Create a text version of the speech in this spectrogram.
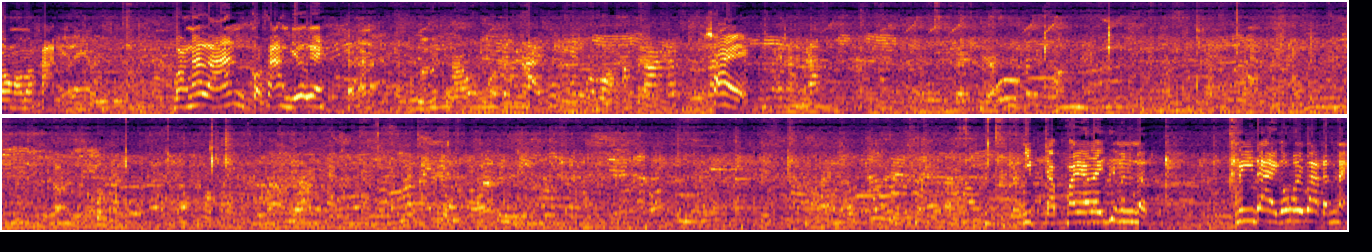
ลองเอามาขายอะไรเงี้ยวางหน้าร้านก่อสร้างเยอะไงแถวนั้นอะขายพวกนี้บอกข้างๆก็ใช่ หยิบจับไปอะไรที่มันแบบ ไม่ได้ก็ค่อยว่ากันใหม่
